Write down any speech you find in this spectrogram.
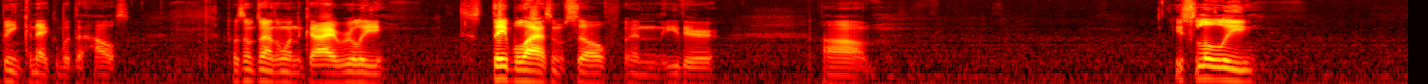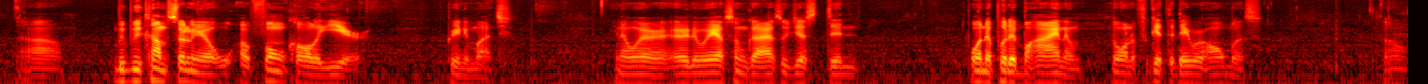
being connected with the house. But sometimes when the guy really stabilizes himself and either um, he slowly uh, we become certainly a, a, phone call a year, pretty much. You know, where we have some guys who just didn't want to put it behind them, don't want to forget that they were homeless. So,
